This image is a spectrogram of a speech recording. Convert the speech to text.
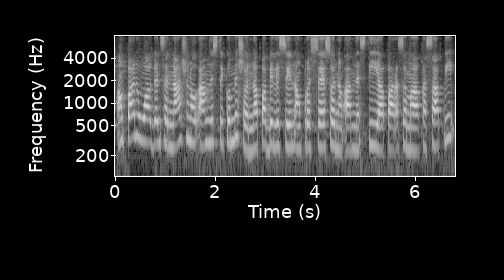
ang panawagan sa National Amnesty Commission na pabilisin ang proseso ng amnestiya para sa mga kasapi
